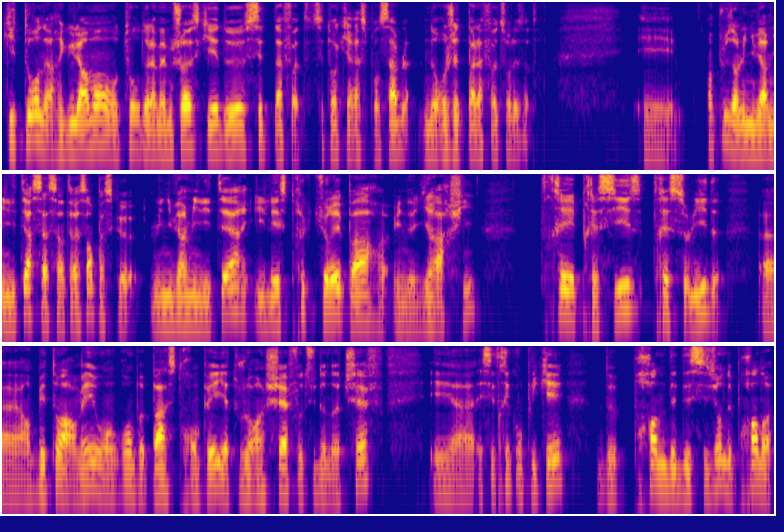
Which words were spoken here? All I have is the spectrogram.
qui tourne régulièrement autour de la même chose qui est de c'est de ta faute, c'est toi qui es responsable, ne rejette pas la faute sur les autres. Et en plus dans l'univers militaire c'est assez intéressant parce que l'univers militaire il est structuré par une hiérarchie très précise, très solide, euh, en béton armé où en gros on peut pas se tromper, il y a toujours un chef au-dessus de notre chef et, euh, et c'est très compliqué de prendre des décisions, de prendre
